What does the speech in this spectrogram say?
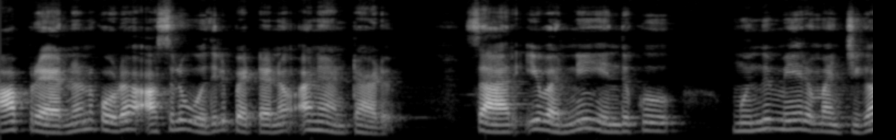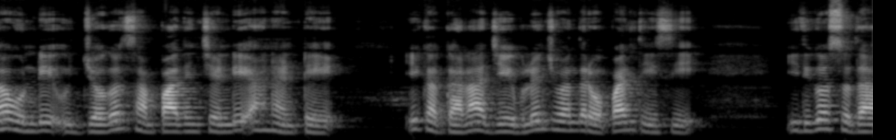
ఆ ప్రేరణను కూడా అసలు వదిలిపెట్టాను అని అంటాడు. సార్ ఇవన్నీ ఎందుకు? ముందు మీరు మంచిగా ఉండి ఉద్యోగం సంపాదించండి అని అంటే ఇక ఘన జేబులోంచి వంద రూపాయలు తీసి ఇదిగో సుధా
